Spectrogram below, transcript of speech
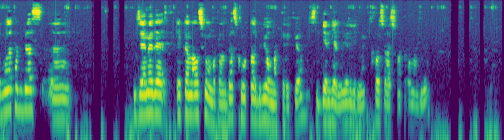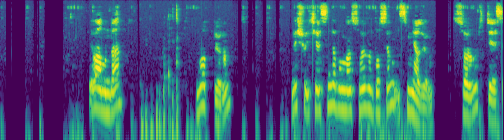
Burada tabi biraz e, CM'de ekranına alışkın olmak lazım. Biraz komutları biliyor olmak gerekiyor. İşte geri gelme, geri girmek, klasör açmak falan gibi. Devamında not diyorum. Ve şu içerisinde bulunan server dosyanın ismini yazıyorum. Server cs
